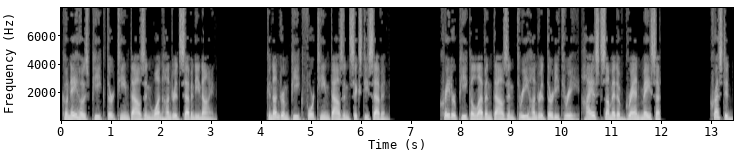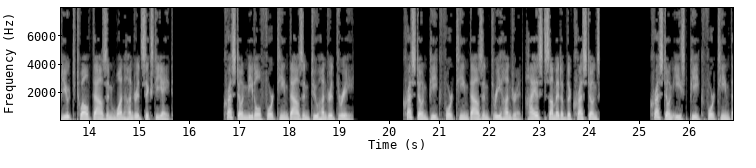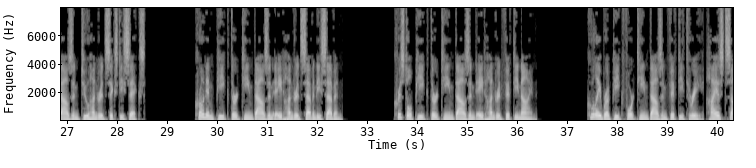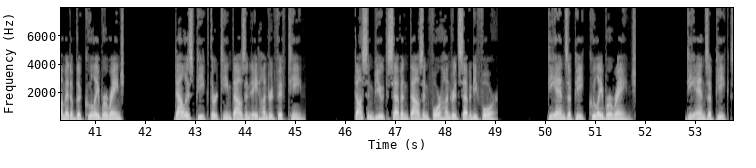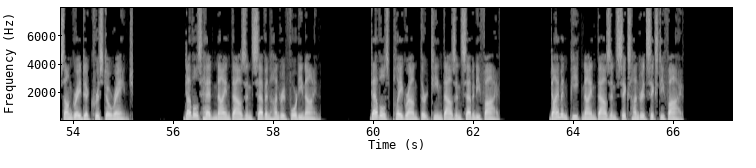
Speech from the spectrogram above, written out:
Conejos Peak 13179 Conundrum Peak 14067 Crater Peak 11333 highest summit of Grand Mesa. Crested Butte 12168 Crestone Needle 14203 Crestone Peak 14,300 highest summit of the Crestones. Crestone East Peak 14,266 Cronin Peak 13,877 Crystal Peak 13,859 Culebra Peak 14,053 highest summit of the Culebra Range. Dallas Peak 13,815 Dawson Butte 7474 De Anza Peak Culebra Range. De Anza Peak Sangre de Cristo Range. Devil's Head 9749 Devil's Playground 13075 Diamond Peak 9665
